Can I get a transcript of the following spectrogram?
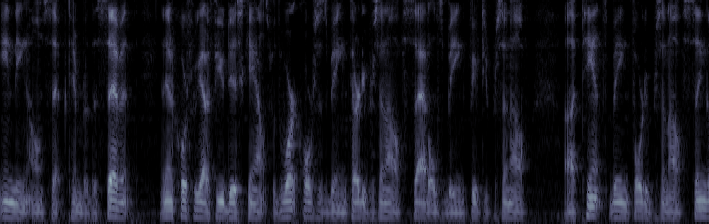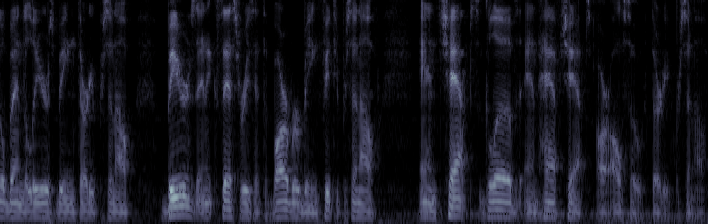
ending on September the 7th. And then, of course, we got a few discounts with workhorses being 30% off, saddles being 50% off, uh, tents being 40% off, single bandoliers being 30% off, beards and accessories at the barber being 50% off, and chaps, gloves, and half chaps are also 30% off.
